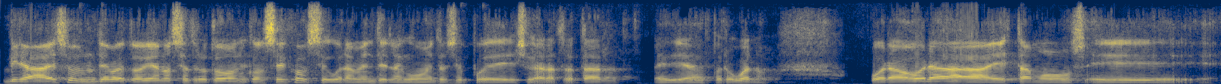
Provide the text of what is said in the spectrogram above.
Mira, eso es un tema que todavía no se trató en el Consejo. Seguramente en algún momento se puede llegar a tratar la idea, pero bueno, por ahora estamos eh,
